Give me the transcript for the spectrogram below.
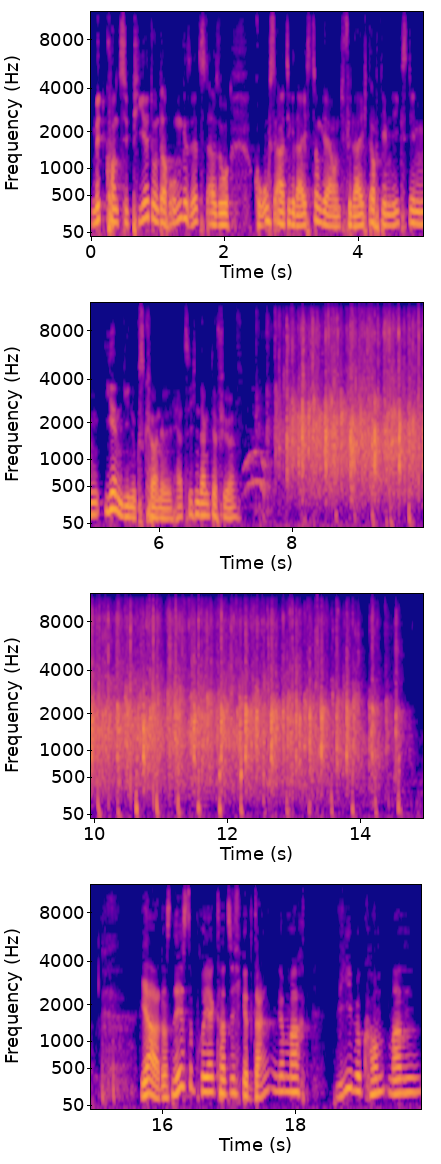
mit konzipiert und auch umgesetzt. Also großartige Leistung, ja, und vielleicht auch demnächst in Ihrem Linux-Kernel. Herzlichen Dank dafür. Ja, das nächste Projekt hat sich Gedanken gemacht, wie bekommt man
